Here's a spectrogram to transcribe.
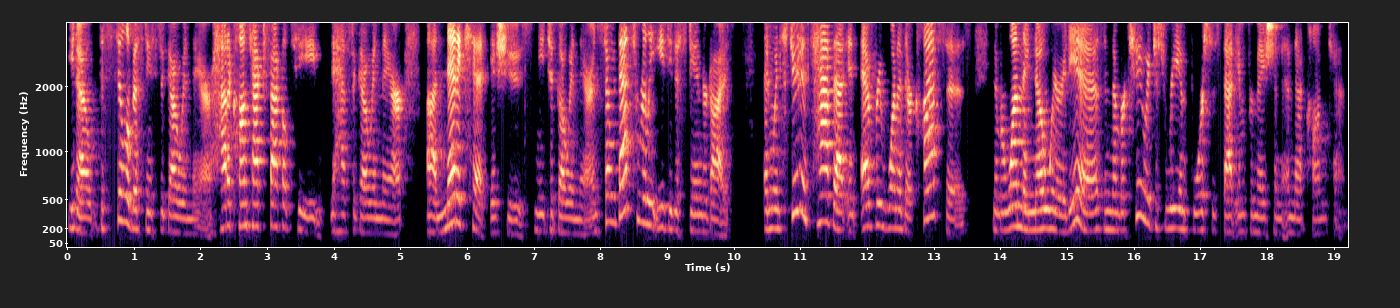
you know, the syllabus needs to go in there. How to contact faculty has to go in there. Uh, netiquette issues need to go in there. And so that's really easy to standardize. And when students have that in every one of their classes, number one, they know where it is. And number two, it just reinforces that information and that content.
